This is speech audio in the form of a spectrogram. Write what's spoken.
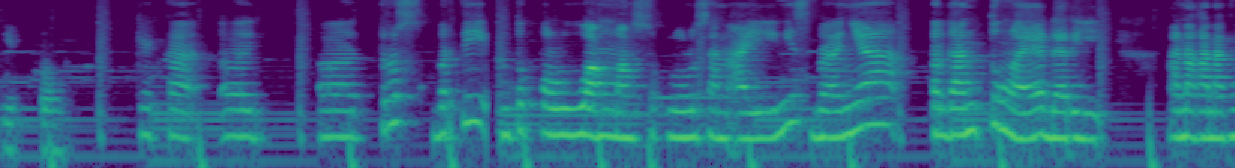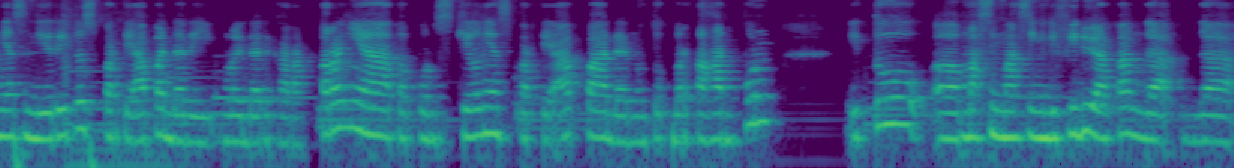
gitu Oke kak, uh, uh, terus berarti untuk peluang masuk lulusan AI ini sebenarnya tergantung lah ya dari anak-anaknya sendiri itu seperti apa dari mulai dari karakternya ataupun skillnya seperti apa dan untuk bertahan pun itu masing masing-masing individu ya kak nggak nggak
